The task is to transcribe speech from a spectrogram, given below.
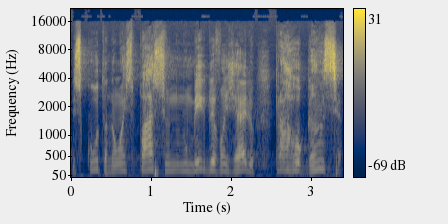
escuta, não há espaço no meio do evangelho para arrogância.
